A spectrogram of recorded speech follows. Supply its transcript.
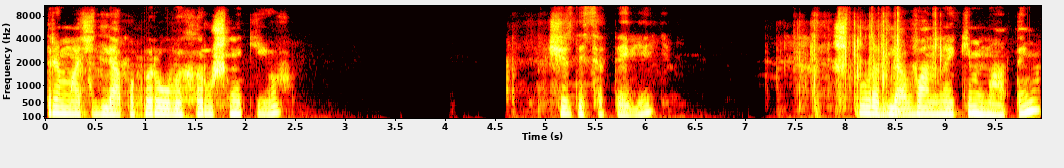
Тримач для паперових рушників 69. Штора для ванної кімнати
